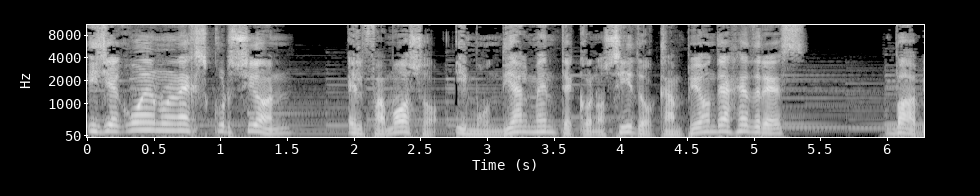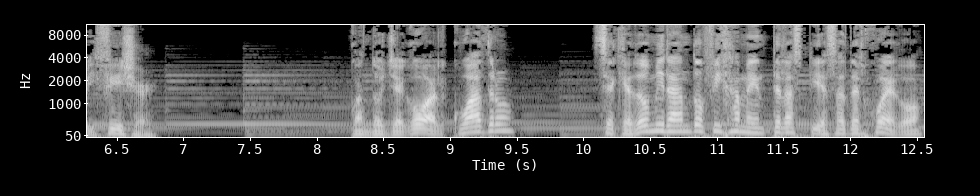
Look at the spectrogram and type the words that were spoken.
y llegó en una excursión el famoso y mundialmente conocido campeón de ajedrez, Bobby Fischer. Cuando llegó al cuadro, se quedó mirando fijamente las piezas del juego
